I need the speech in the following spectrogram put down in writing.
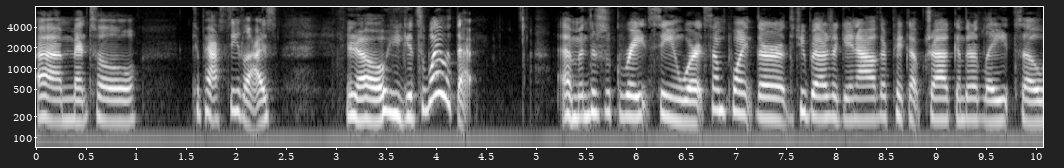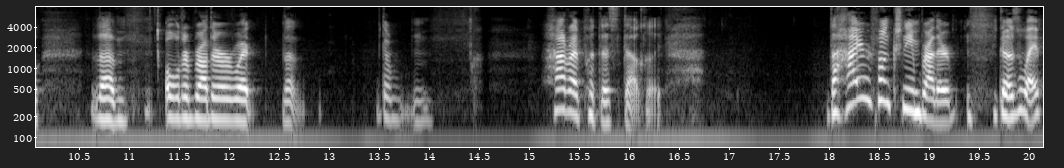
uh, mental capacity lies. You know he gets away with that. Um, and there's a great scene where at some point they're the two brothers are getting out of their pickup truck and they're late, so the older brother with the the how do I put this delicately? The higher functioning brother goes away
